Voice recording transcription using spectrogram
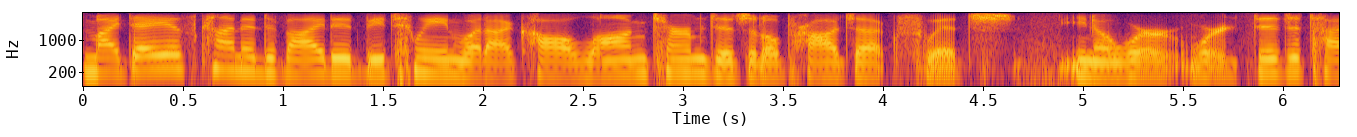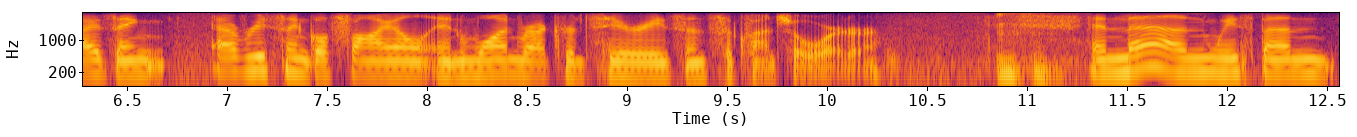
my day is kind of divided between what I call long-term digital projects, which you know we're we're digitizing every single file in one record series in sequential order, mm-hmm. and then we spend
